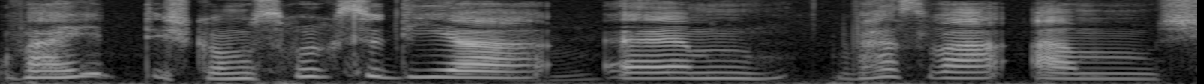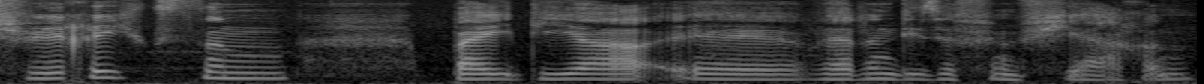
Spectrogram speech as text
Weit, ich komme zurück zu dir. Ähm, was war am schwierigsten bei dir äh, während dieser fünf Jahren?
